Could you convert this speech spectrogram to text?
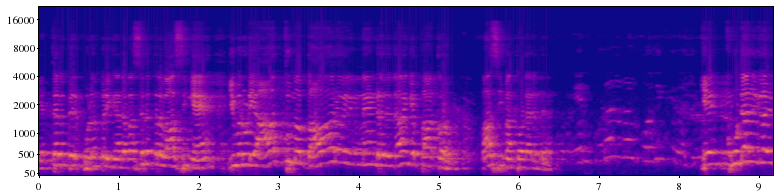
எத்தனை பேர் புலம்புறீங்க? அந்த வசனத்துல வாசிங்க. இவருடைய ஆத்தும பாரம் என்னன்றதுதான் இங்க பாக்குறோம் வாசிமா தொடர்ந்து என் குடல்கள் கொதிக்கிறது. என் குடல்கள்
